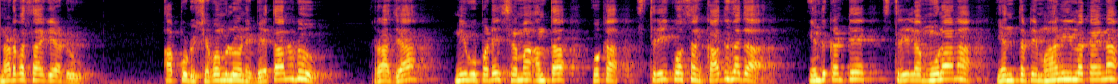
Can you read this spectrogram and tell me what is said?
నడవసాగాడు. అప్పుడు శవంలోని బేతాళుడు రాజా నీవు పడే శ్రమ అంతా ఒక స్త్రీ కోసం కాదు గదా ఎందుకంటే స్త్రీల మూలాన ఎంతటి మహనీయులకైనా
